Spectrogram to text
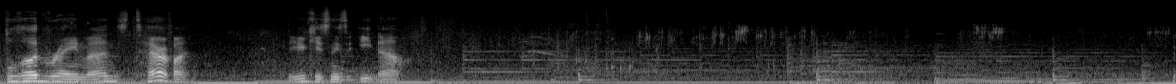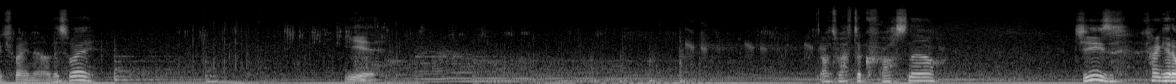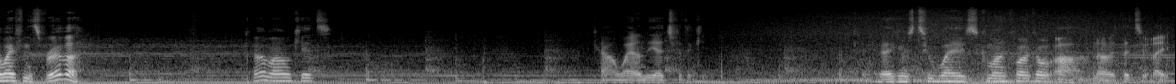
Blood rain, man. It's terrifying. You kids need to eat now. Which way now? This way? Yeah. Oh, do I have to cross now? Jeez, I can't get away from this river. Come on, kids. Wait on the edge for the key. Okay, there goes two waves. Come on, come on, come on. Ah, oh, no, they're too late.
